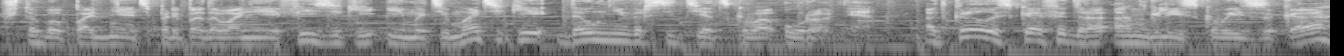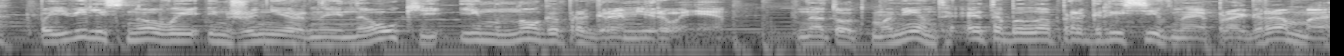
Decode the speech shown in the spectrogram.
чтобы поднять преподавание физики и математики до университетского уровня. Открылась кафедра английского языка, появились новые инженерные науки и много программирования. На тот момент это была прогрессивная программа,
